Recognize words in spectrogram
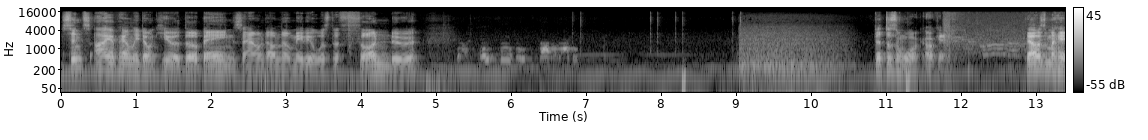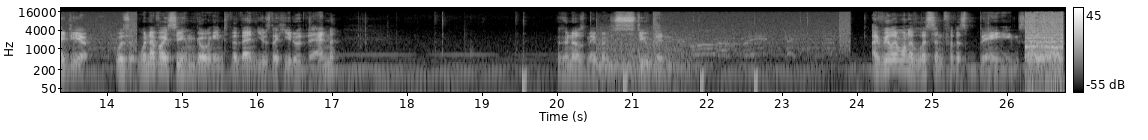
Since I apparently don't hear the bang sound, I don't know, maybe it was the thunder. That doesn't work, okay. That was my idea was whenever I see him going into the vent, use the heater then. Who knows, maybe I'm just stupid. I really want to listen for this banging sound.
